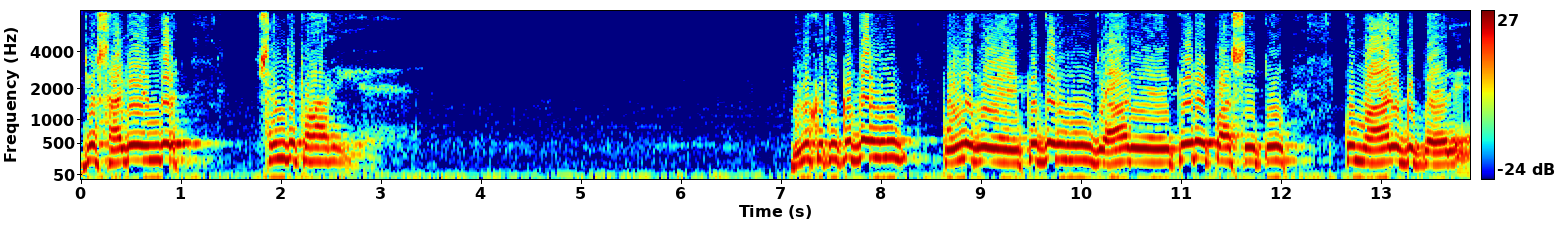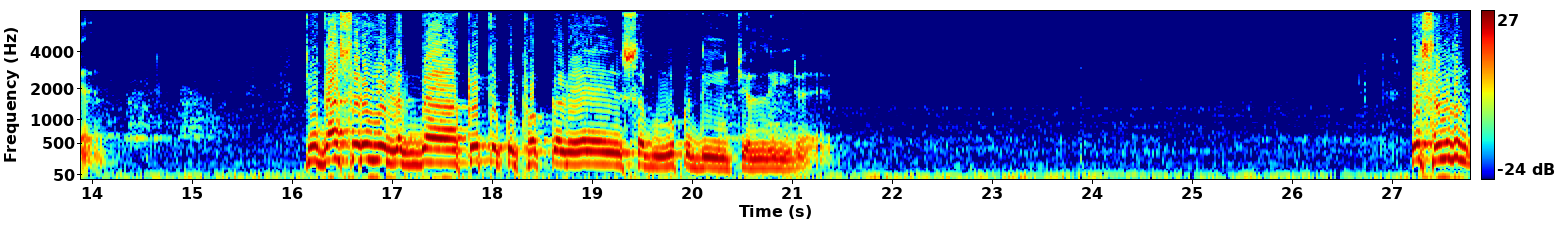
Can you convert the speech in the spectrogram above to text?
ਜੋ ਸਾਡੇ ਅੰਦਰ ਸਮਝ ਪਾ ਰਹੀ ਹੈ। ਮਨੁੱਖ ਤੋਂ ਕਿੱਧਰ ਨੂੰ ਭੁੱਲ ਗਏ ਕਿੱਧਰ ਨੂੰ ਜਾ ਰਹੇ ਕਿਹੜੇ ਪਾਸੇ ਤੂੰ ਕੁਮਾਰਗ ਪੈ ਰਿਹਾ ਜੋ ਦੱਸ ਰਹੀ ਲੱਗਾ ਕਿਤ ਕੁ ਫਕੜੇ ਸਭ ਮੁਕਦੀ ਚੱਲੀ ਰਹੇ ਇਹ ਸਮਝ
